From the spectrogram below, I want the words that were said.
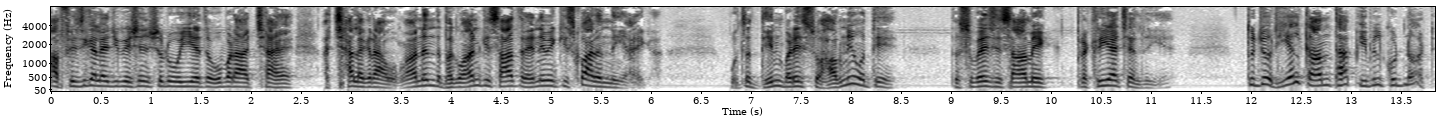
अब फ़िज़िकल एजुकेशन शुरू हुई है तो वो बड़ा अच्छा है अच्छा लग रहा हो आनंद भगवान के साथ रहने में किसको आनंद नहीं आएगा? वो तो दिन बड़े सुहावने होते हैं। तो सुबह से शाम एक प्रक्रिया चल रही है। तो जो रियल काम था पीपल कुड नॉट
